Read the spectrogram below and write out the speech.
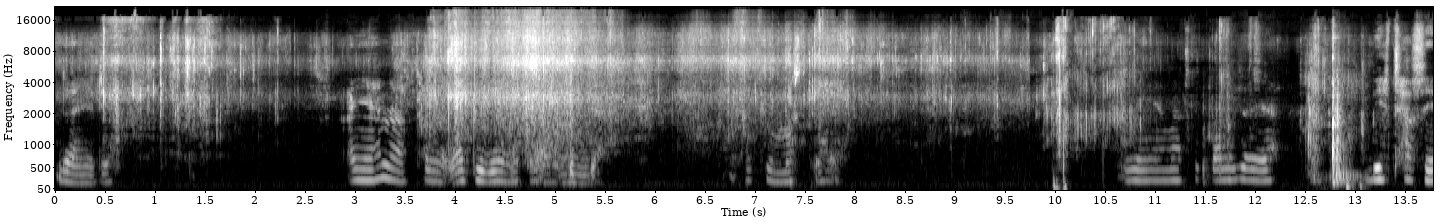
જો અહીંયા હે ને ખાલી વાઠું જેવું નીકળ્યા બધા કેટલું મસ્ત છે અને એમાં પપ્પાને જાય બેઠા છે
